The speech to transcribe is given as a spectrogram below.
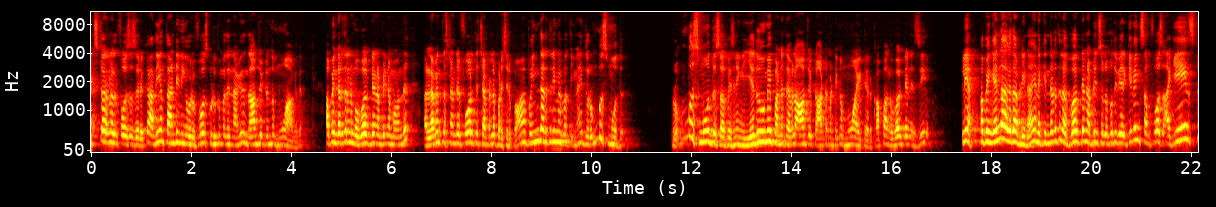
எக்ஸ்டர்னல் ஃபோர்ஸஸ் இருக்குது அதையும் தாண்டி நீங்கள் ஒரு ஃபோர்ஸ் கொடுக்கும்போது என்ன ஆகுது? இந்த ஆப்ஜெக்ட் வந்து மூவ் ஆகுது. அப்போ இந்த இடத்துல நம்ம ஒர்க் டன் அப்படின்னு நம்ம வந்து லெவன்த் ஸ்டாண்டர்ட் ஃபோர்த் சாப்டரில் படிச்சிருப்போம். அப்போ இந்த இடத்துலையுமே பார்த்தீங்கன்னா இது ரொம்ப ஸ்மூத் ரொம்ப ஸ்மூத் சர்ஃபேஸ் நீங்கள் எதுவுமே பண்ண தேவையில்ல. ஆப்ஜெக்ட் ஆட்டோமேட்டிக்காக மூவ் ஆகிட்டே இருக்கும். அப்போ அங்கே ஒர்க் டன் இஸ் ஜீரோ இல்லையா? அப்போ இங்கே என்ன ஆகுது அப்படின்னா எனக்கு இந்த இடத்துல ஒர்க் டன் அப்படின்னு சொல்லும்போது we are giving some force against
